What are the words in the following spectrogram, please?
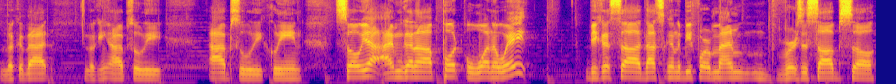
look at that, looking absolutely, absolutely clean. So yeah, I'm gonna put one away because uh, that's gonna be for man versus sub. So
